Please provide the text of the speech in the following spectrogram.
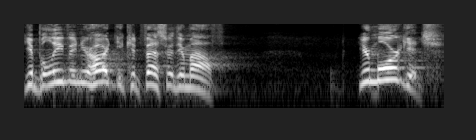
You believe in your heart, you confess with your mouth. Your mortgage.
